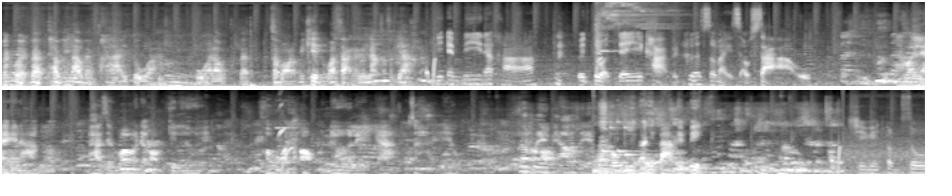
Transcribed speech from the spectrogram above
มันเหมือนแบบทำให้เราแบบคลายตัวหัวเราแบบสมองเราไม่เครียดหรือว่าสารอะไรหลังสักอย่างนี่เอมมี่นะคะ เป็นตัวเจ๊ค่ะ เป็นเพื่อนสมัยสาวๆในวันแรกเลยนะพาเสร็จว่ามันได้ออกกินเลย เขาบอกว่าถ้าออกมาเดินอะไรอย่างเงี้ยจะหายเร็ว ก็ไม่ไม่เอาสิ ไม่โชคดีมากที่ตามไม่ปิดชีวิตต้องสู้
